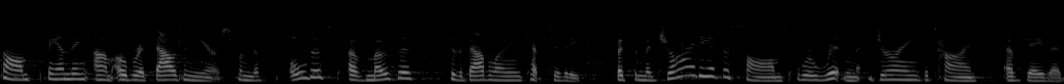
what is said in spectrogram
Psalms spanning um, over a thousand years, from the oldest of Moses to the Babylonian captivity. But the majority of the Psalms were written during the time of David.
